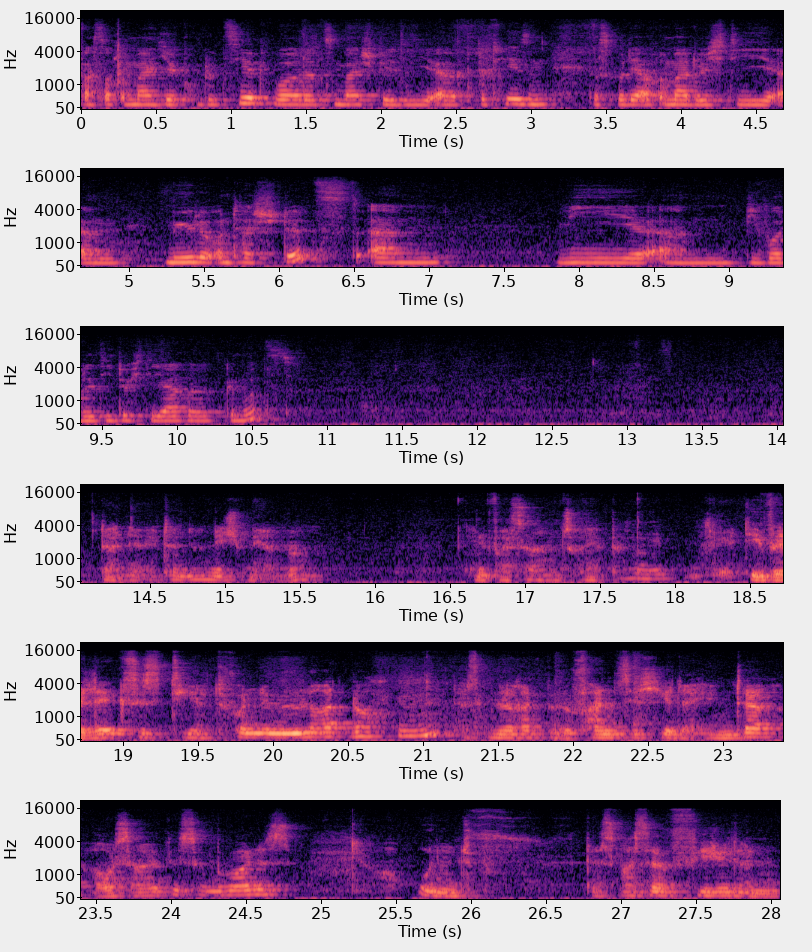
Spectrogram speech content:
was auch immer hier produziert wurde, zum Beispiel die äh, Prothesen, das wurde ja auch immer durch die ähm, Mühle unterstützt. Wie, ähm, wie wurde die durch die Jahre genutzt? Deine Eltern ja nicht mehr, ne? Den Wasserantrieb. Die Welle existiert von dem Mühlrad noch. Mhm. Das Mühlrad befand sich hier dahinter, außerhalb des Gebäudes. Und das Wasser fiel dann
